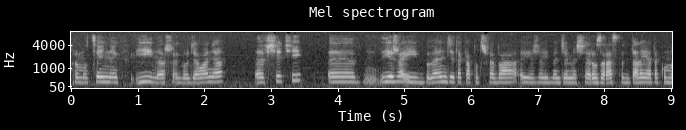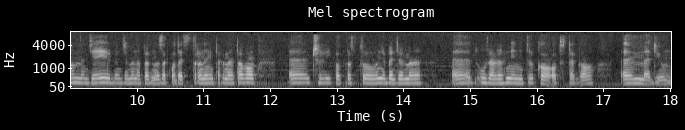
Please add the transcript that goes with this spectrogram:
promocyjnych i naszego działania w sieci. Jeżeli będzie taka potrzeba, jeżeli będziemy się rozrastać dalej, a taką mam nadzieję, będziemy na pewno zakładać stronę internetową, czyli po prostu nie będziemy uzależnieni tylko od tego medium.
